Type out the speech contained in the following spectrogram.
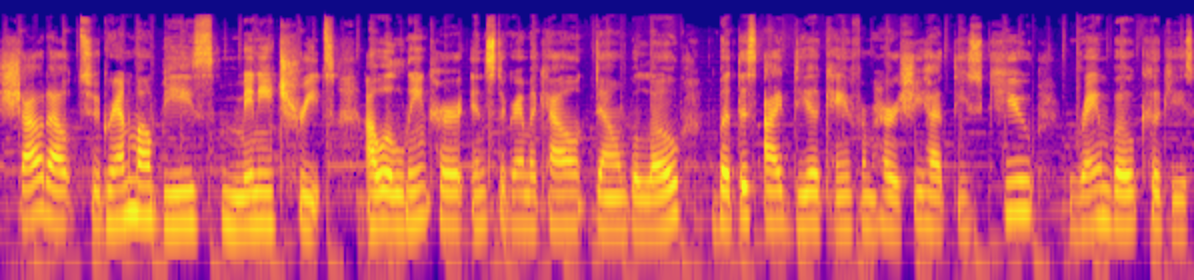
Shout out to Grandma B's Mini Treats. I will link her Instagram account down below, but this idea came from her. She had these cute rainbow cookies.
